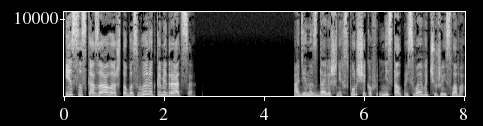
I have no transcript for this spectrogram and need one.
Исса сказала, чтобы с выродками драться. Один из давешних спорщиков не стал присваивать чужие слова.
